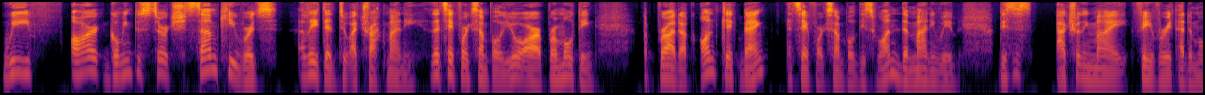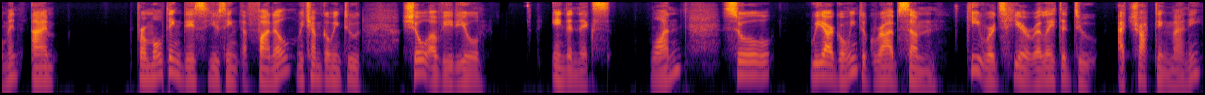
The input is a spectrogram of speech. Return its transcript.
we are going to search some keywords related to attract money. Let's say, for example, you are promoting a product on ClickBank. Let's say, for example, this one, the MoneyWave. This is actually my favorite at the moment. I'm promoting this using a funnel, which I'm going to show a video in the next one. So we are going to grab some keywords here related to attracting money.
